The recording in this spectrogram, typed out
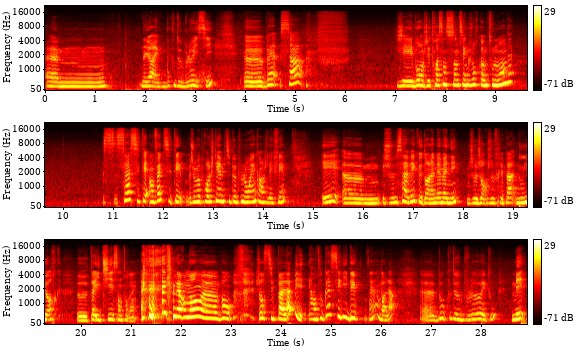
D'ailleurs, avec beaucoup de bleu ici. ben ça, j'ai bon, j'ai 365 jours comme tout le monde. Ça, c'était en fait, c'était, je me projetais un petit peu plus loin quand je l'ai fait. Et euh, je savais que dans la même année, je, genre, je ferais pas New York, euh, Tahiti et Santorin. Clairement, euh, bon, j'en suis pas là, mais en tout cas, c'est l'idée. Hein, voilà. beaucoup de bleu et tout. Mais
